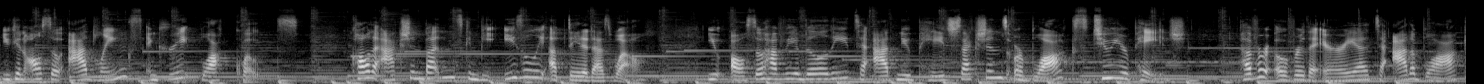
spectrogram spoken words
You can also add links and create block quotes. Call to action buttons can be easily updated as well. You also have the ability to add new page sections or blocks to your page. Hover over the area to add a block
